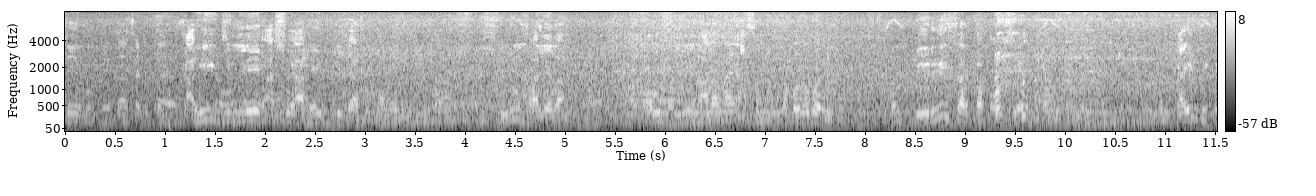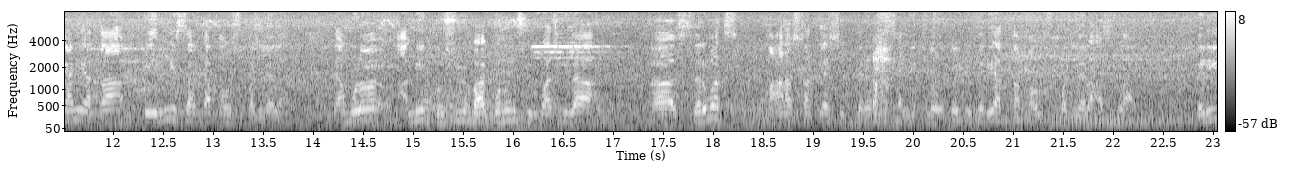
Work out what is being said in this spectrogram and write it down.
जे होते त्यासाठी तयार काही जिल्हे असे आहेत की ज्या ठिकाणी पाऊस सुरू झालेला नाही. पाऊस सुरू झाला नाही असं म्हणणं बरोबर आहे. पण पेरणीसारखा पाऊस या ठिकाणी पडलेला पण काही ठिकाणी आता पेरणीसारखा पाऊस पडलेला आहे. त्यामुळं आम्ही कृषी विभाग म्हणून सुरुवातीला सर्वच महाराष्ट्रातल्या शेतकऱ्यांना सांगितलं होतं की जरी आत्ता पाऊस पडलेला असला तरी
